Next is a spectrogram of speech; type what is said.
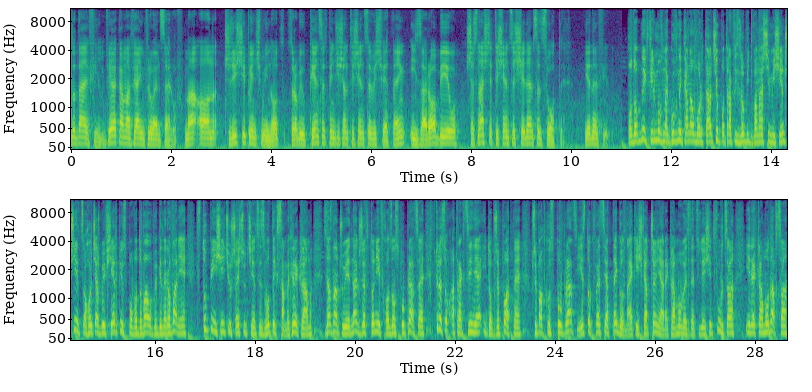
Dodałem film. Wielka mafia influencerów. Ma on 35 minut, zrobił 550 tysięcy wyświetleń i zarobił 16 700 zł. Jeden film. Podobnych filmów na główny kanał Mortalcio potrafi zrobić 12 miesięcznie, co chociażby w sierpniu spowodowało wygenerowanie 156 tysięcy złotych samych reklam. Zaznaczył jednak, że w to nie wchodzą współprace, które są atrakcyjne i dobrze płatne. W przypadku współpracy jest to kwestia tego, na jakie świadczenia reklamowe zdecyduje się twórca i reklamodawca,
